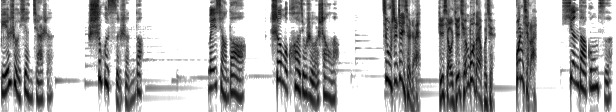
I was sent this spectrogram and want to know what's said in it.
别惹燕家人。是会死人的，没想到这么快就惹上了。就是这些人，给小爷全部带回去，关起来。燕大公子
